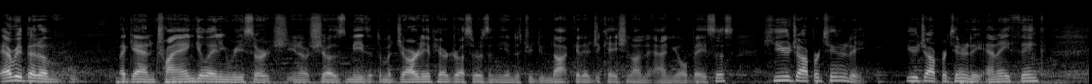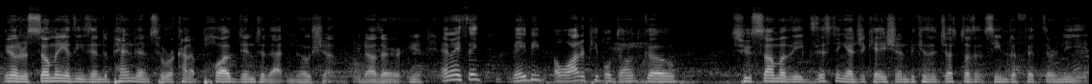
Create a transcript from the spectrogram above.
every bit of again triangulating research you know shows me that the majority of hairdressers in the industry do not get education on an annual basis huge opportunity huge opportunity and i think you know there's so many of these independents who are kind of plugged into that notion you know they're you know, and i think maybe a lot of people don't go to some of the existing education because it just doesn't seem to fit their need,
